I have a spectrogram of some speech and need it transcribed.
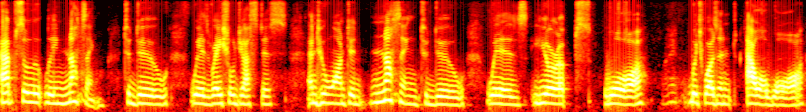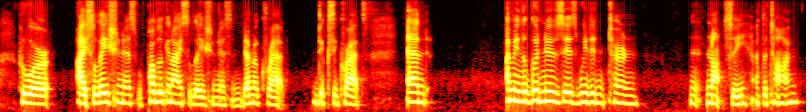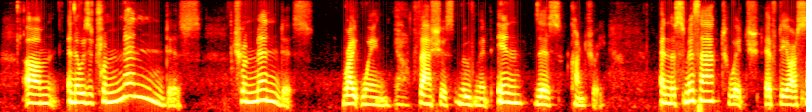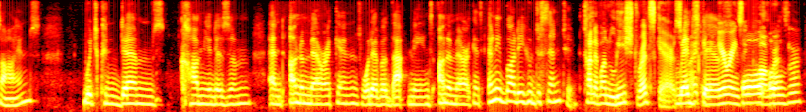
absolutely nothing to do with racial justice and who wanted nothing to do with Europe's war, right. which wasn't our war, who were isolationists, Republican isolationists, and Democrat Dixiecrats. And I mean, the good news is we didn't turn Nazi at the time. Um, and there was a tremendous, tremendous right wing Yeah. fascist movement in this country. And the Smith Act, which FDR signs, which condemns communism and un Americans, whatever that means, un Americans, anybody who dissented. Kind of unleashed Red Scares. Red right? And Scares Hearings in all Congress. over.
